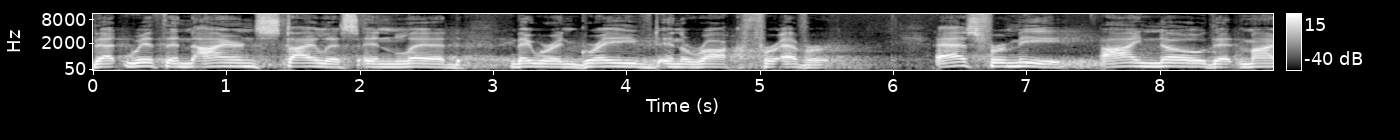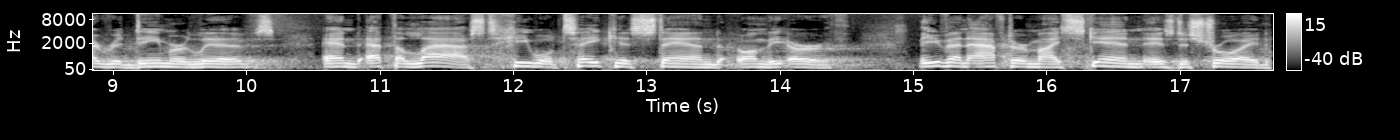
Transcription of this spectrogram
that with an iron stylus in lead they were engraved in the rock forever. As for me, I know that my Redeemer lives, and at the last he will take his stand on the earth. Even after my skin is destroyed,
